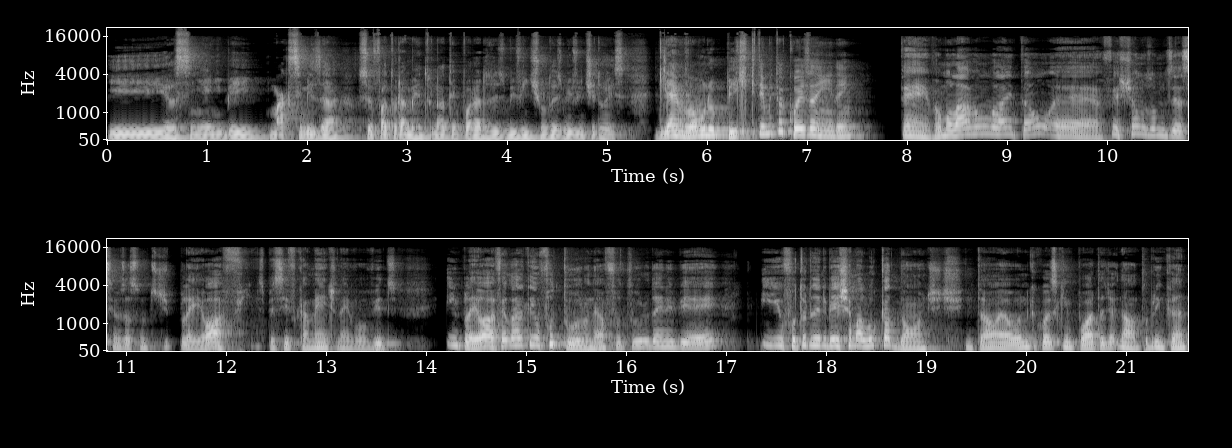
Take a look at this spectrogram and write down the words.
e assim a NBA maximizar o seu faturamento na temporada 2021-2022. Guilherme, vamos no pique que tem muita coisa ainda, hein? Tem, vamos lá, vamos lá então. É, fechamos, vamos dizer assim, os assuntos de playoff, especificamente, né, envolvidos em playoff. Agora tem o futuro, né? O futuro da NBA e o futuro da NBA chama Luca Doncic. Então é a única coisa que importa. De... Não, tô brincando.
